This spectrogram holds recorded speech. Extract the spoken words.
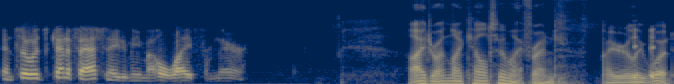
And so it's kind of fascinated me my whole life from there. I'd run like hell too, my friend. I really would.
